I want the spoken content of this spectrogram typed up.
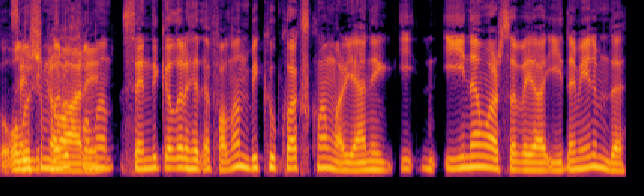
oluşumları Sendikavari. falan, sendikaları hedef alan bir Ku Klux Klan var. Yani i- iyi ne varsa veya iyi demeyelim de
